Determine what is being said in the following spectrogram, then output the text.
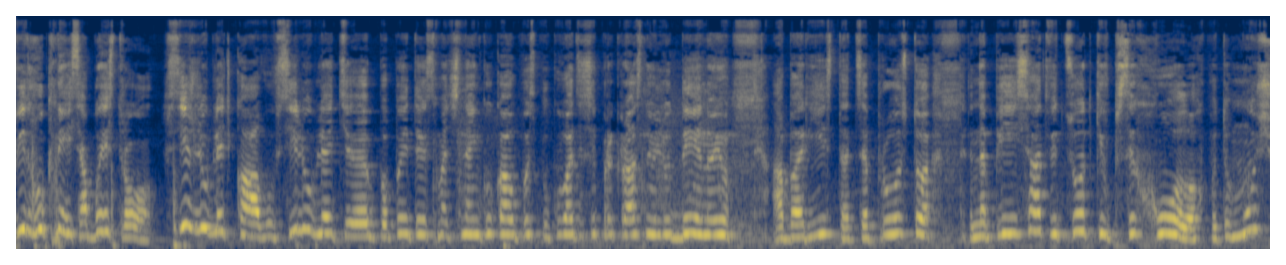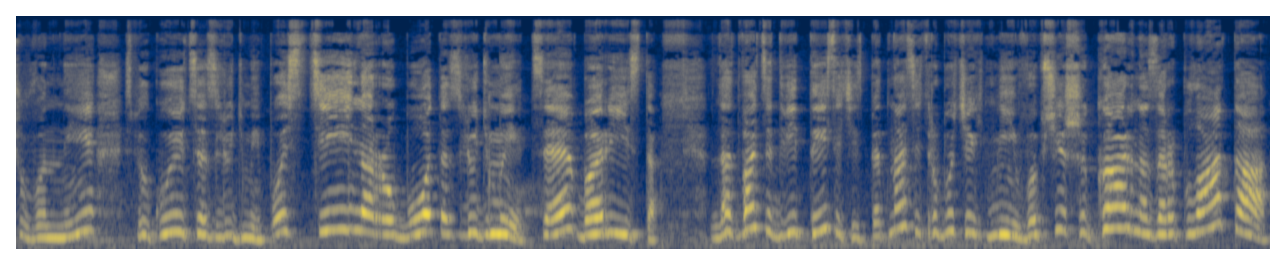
відгукнися швидко. Всі ж люблять каву, всі люблять е, попити смачненьку каву, поспілкуватися з прекрасною людиною. А баріста це просто на 50% психолог, тому що вони спілкуються з людьми. Постійна робота з людьми. Це баріста. За 22 тисячі з 15 робочих днів. Взагалі шикарна зарплата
